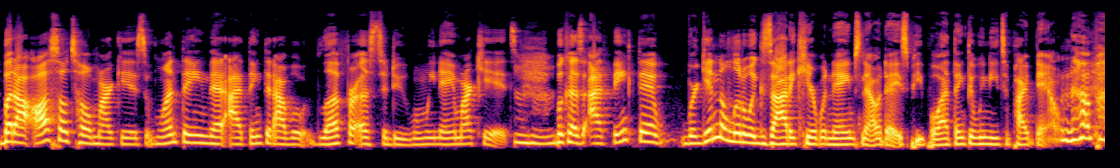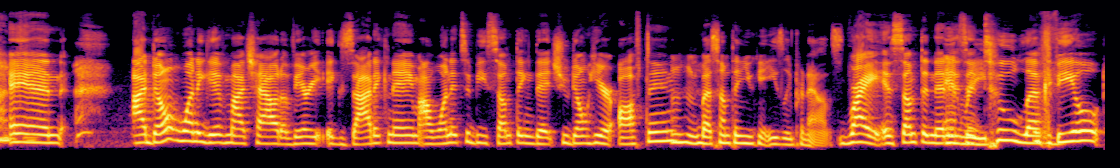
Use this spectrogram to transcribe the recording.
But I also told Marcus one thing that I think that I would love for us to do when we name our kids. Mhm. Because I think that we're getting a little exotic here with names nowadays, people. I think that we need to pipe down. And I don't want to give my child a very exotic name. I want it to be something that you don't hear often. Mhm, but something you can easily pronounce. Right. And something that And isn't read. too left field.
